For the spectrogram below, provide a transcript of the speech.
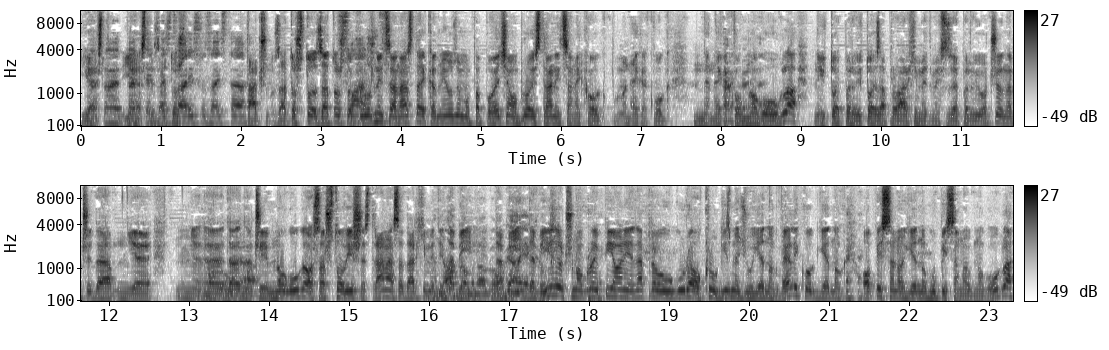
Jeste, to je, jeste, te, zato stvari su zaista Tačno, zato što zato što slažu. kružnica nastaje kad mi uzmemo pa povećamo broj stranica nekakvog nekakvog nekakvog Tako mnogo ugla i to je prvi to je zapravo Arhimed mislim da je prvi učio, znači da je mnogo da ugao. znači mnogo ugao sa što više strana sad Arhimed mnogo, da bi da bi da bi izračunao broj pi on je zapravo ugurao krug između jednog velikog, jednog opisanog, jednog upisanog mnogo ugla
